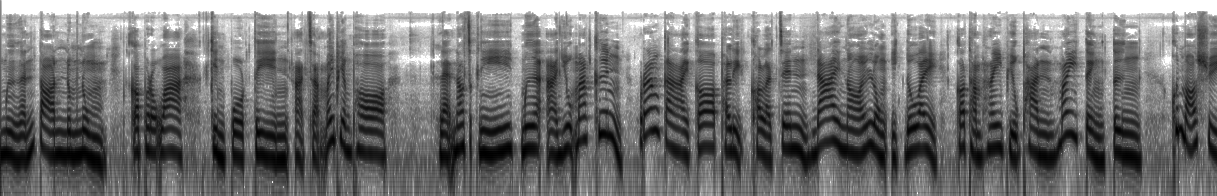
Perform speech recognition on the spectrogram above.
เหมือนตอนหนุ่มๆ ก็เพราะว่ากินโปรตีนอาจจะไม่เพียงพอ และนอกจากนี้เมื่ออายุมากขึ้น ร่างกายก็ผลิตคอลลาเจนได้น้อยลงอีกด้วย ก็ทำให้ผิวพรรณไม่เต่งตึง คุณหมอฉี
